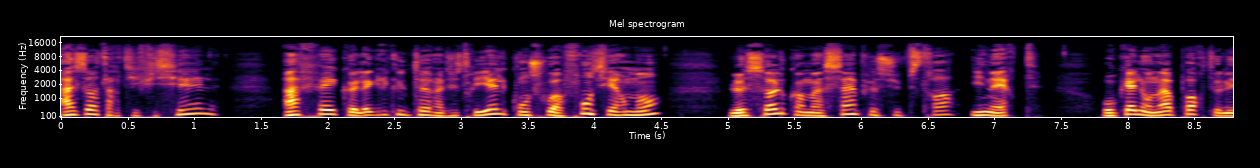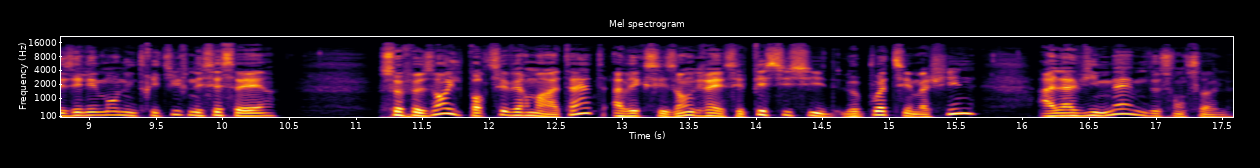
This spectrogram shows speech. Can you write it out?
azote artificiel a fait que l'agriculteur industriel conçoit foncièrement le sol comme un simple substrat inerte, auquel on apporte les éléments nutritifs nécessaires. Ce faisant, il porte sévèrement atteinte, avec ses engrais, ses pesticides, le poids de ses machines, à la vie même de son sol.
